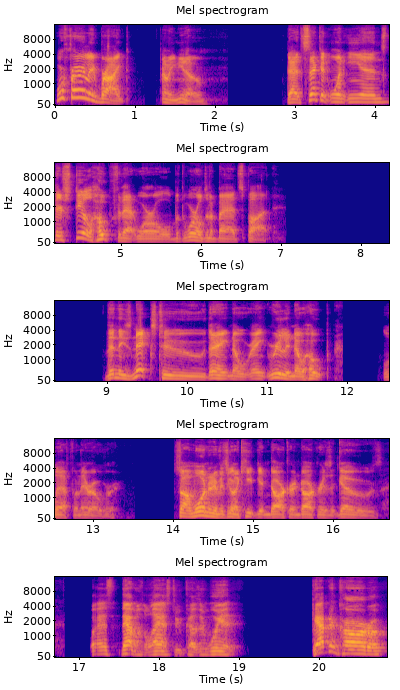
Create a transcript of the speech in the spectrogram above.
were fairly bright. I mean, you know, that second one ends. There's still hope for that world, but the world's in a bad spot. Then these next two, there ain't no, ain't really no hope left when they're over. So I'm wondering if it's going to keep getting darker and darker as it goes. Well, that's, that was the last two because it went Captain Carter.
